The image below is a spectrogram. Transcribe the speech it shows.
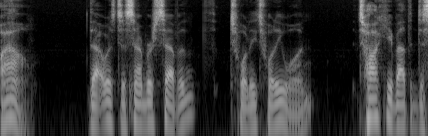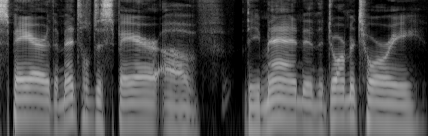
Wow. That was December 7th, 2021. Talking about the despair, the mental despair of the men in the dormitory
